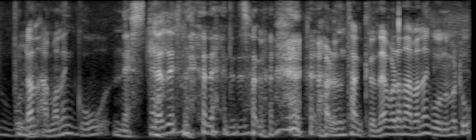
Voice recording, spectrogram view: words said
Hvordan mm. er man en god nestleder? Ja. har du noen tanker om det? Hvordan er man en god nummer to?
